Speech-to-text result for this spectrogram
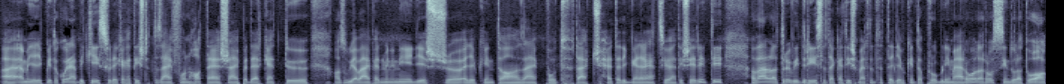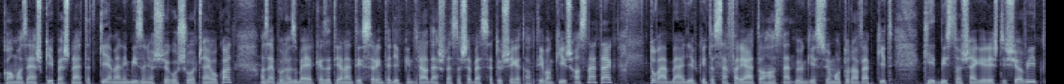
ami egyébként a korábbi készülékeket is, tehát az iPhone 6-es, iPad Air 2, az újabb iPad mini 4 és egyébként az iPod Touch 7. generációját is érinti. A vállalat rövid részleteket ismertetett egyébként a Pro problémáról a rossz indulatú alkalmazás képes lehetett kiemelni bizonyos jogosultságokat. Az Applehoz beérkezett jelentés szerint egyébként ráadásul ezt a sebezhetőséget aktívan ki is használták. Továbbá egyébként a Safari által használt böngésző motor, a WebKit két biztonságérést is javít,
